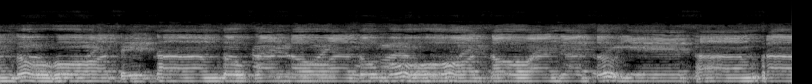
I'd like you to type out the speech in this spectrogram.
ตังตุโหติตังตุคันโนตุโมโตจตุเยทังพรา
